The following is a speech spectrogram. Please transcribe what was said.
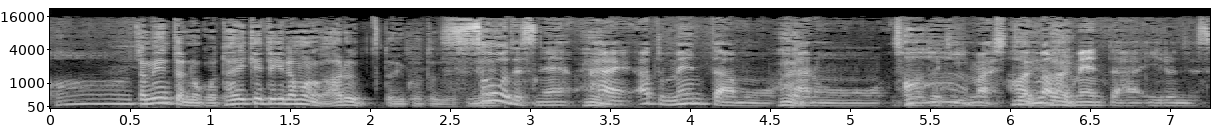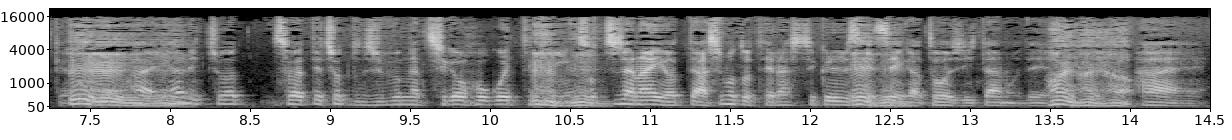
ああ。メンタルのこう体系的なものがあるということですね。そうですね。はいはい。あとメンターも、はいあの、その時いまして、今もメンターいるんですけどはい。ええやはりちょ、そうやってちょっと自分が違う方向へ行った時に、そっちじゃないよって足元を照らしてくれる先生が当時いたので、はいはいはいはい。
